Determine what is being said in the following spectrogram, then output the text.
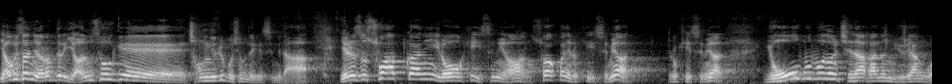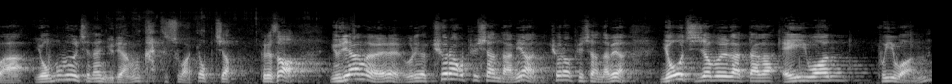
여기서는 여러분들이 연속의 정리를 보시면 되겠습니다. 예를 들어서 수압관이 이렇게 있으면 수압관이 이렇게 있으면 이렇게 있으면 요 부분을 지나가는 유량과 요 부분을 지나는 유량은 같을 수밖에 없죠. 그래서 유량을 우리가 Q라고 표시한다면 Q라고 표시한다면 요 지점을 갖다가 A1, V1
